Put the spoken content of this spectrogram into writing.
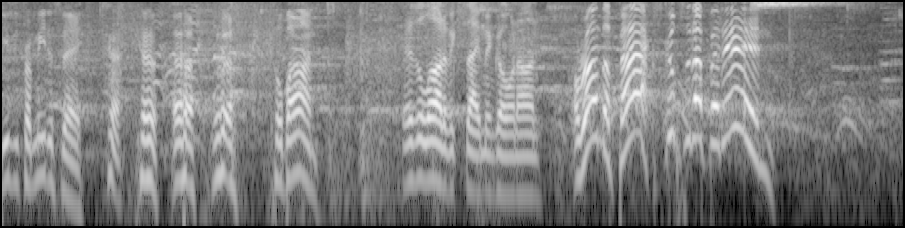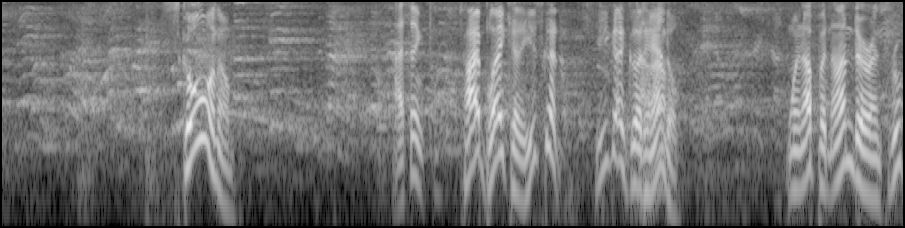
easy for me to say. Koban. There's a lot of excitement going on. Around the back, scoops it up and in. Schooling him. I think Ty Blake, uh, he's got he got good handle. Went up and under and through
